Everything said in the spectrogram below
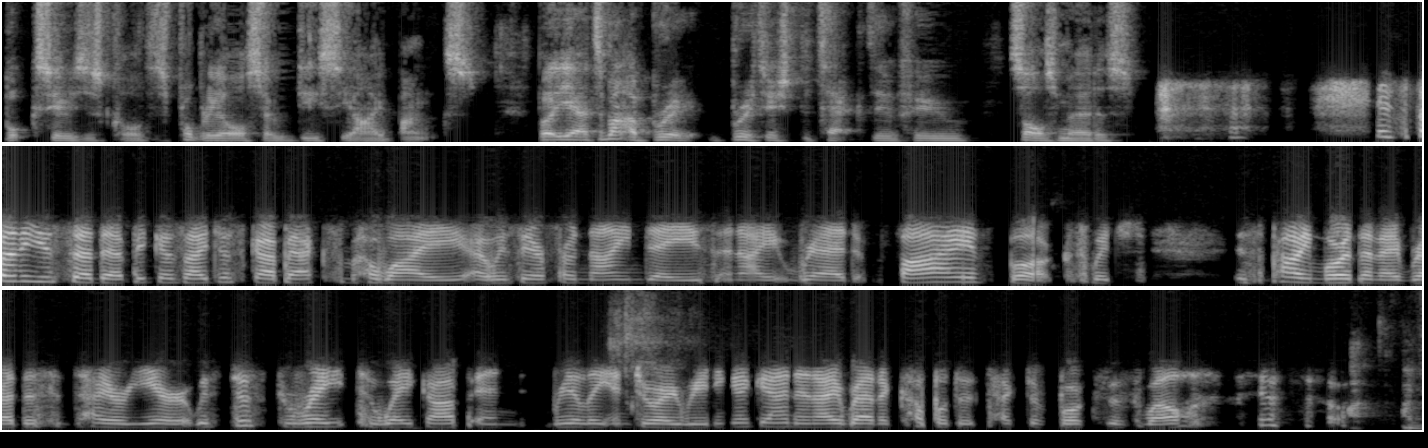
book series is called. It's probably also DCI Banks. But yeah, it's about a Brit- British detective who solves murders. it's funny you said that because I just got back from Hawaii. I was there for nine days and I read five books, which is probably more than I've read this entire year. It was just great to wake up and really enjoy reading again. And I read a couple detective books as well. so, I've,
